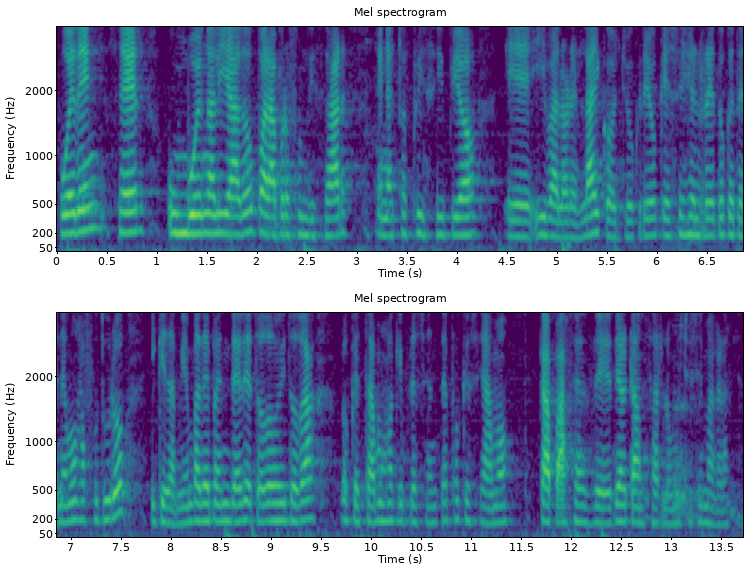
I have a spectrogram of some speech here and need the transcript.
pueden ser un buen aliado para profundizar en estos principios eh, y valores laicos. Yo creo que ese es el reto que tenemos a futuro y que también va a depender de todos y todas los que estamos aquí presentes porque seamos capaces de, alcanzarlo. Muchísimas gracias.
